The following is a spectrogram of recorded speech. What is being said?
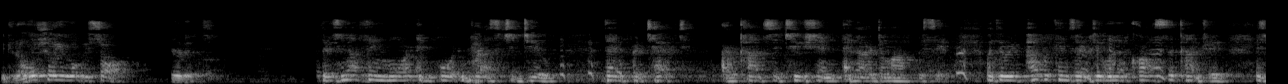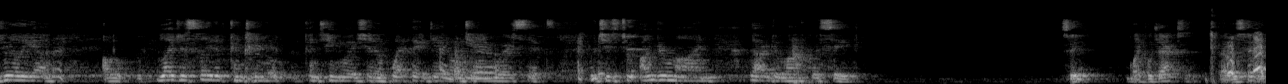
We can only show you what we saw. Here it is. There's nothing more important for us to do than protect our Constitution and our democracy. What the Republicans are doing across the country is really a, a legislative continu continuation of what they did on January 6th, which is to undermine our democracy. See? Michael Jackson. That was him.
